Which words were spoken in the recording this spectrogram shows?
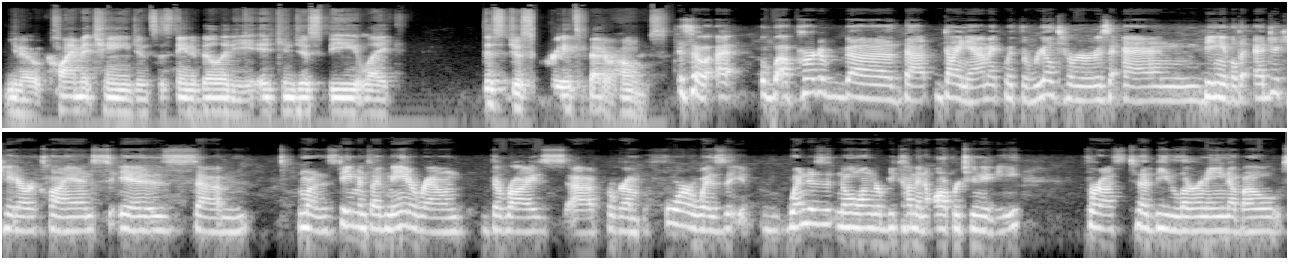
you know climate change and sustainability. It can just be like this just creates better homes. So, uh, a part of uh, that dynamic with the realtors and being able to educate our clients is um, one of the statements I've made around the Rise uh, program before was when does it no longer become an opportunity for us to be learning about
